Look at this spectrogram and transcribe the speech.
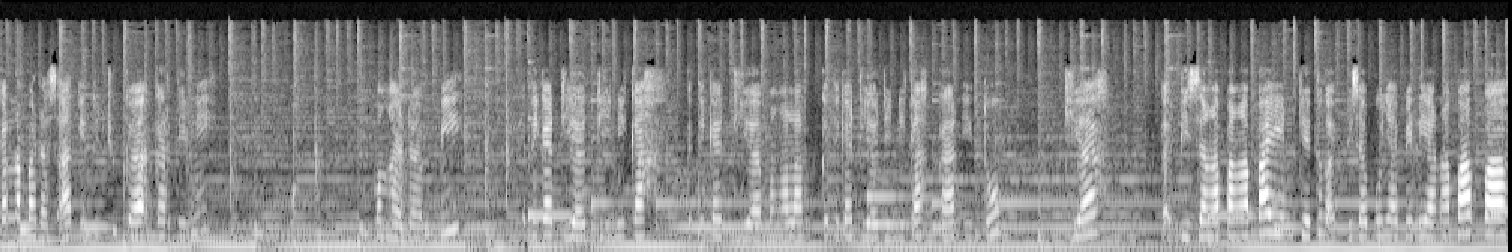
karena pada saat itu juga Kartini menghadapi ketika dia dinikah ketika dia mengalami ketika dia dinikahkan itu dia gak bisa ngapa-ngapain. Dia tuh gak bisa punya pilihan apa-apa.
